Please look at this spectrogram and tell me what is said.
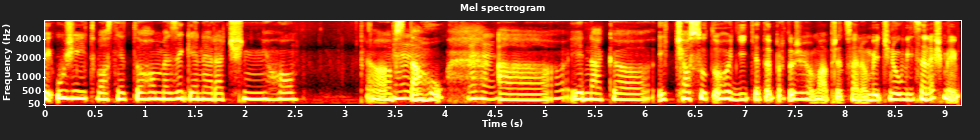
využít vlastně toho mezigeneračního. Vztahu mm-hmm. a jednak i času toho dítěte, protože ho má přece jenom většinou více než my,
